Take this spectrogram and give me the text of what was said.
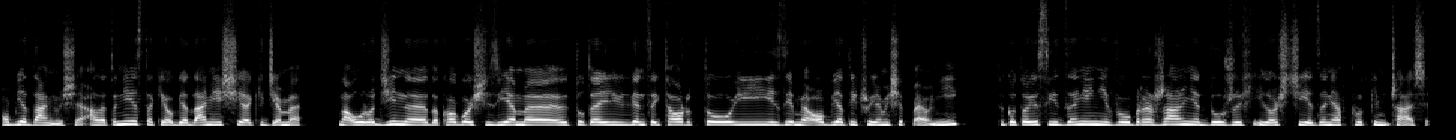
obiadaniu się, ale to nie jest takie obiadanie się, jak idziemy na urodziny do kogoś, zjemy tutaj więcej tortu i zjemy obiad i czujemy się pełni, tylko to jest jedzenie niewyobrażalnie dużych ilości jedzenia w krótkim czasie.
